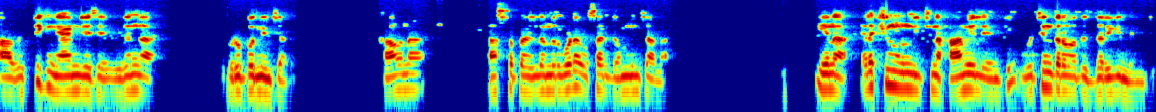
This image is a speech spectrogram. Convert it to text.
ఆ వ్యక్తికి న్యాయం చేసే విధంగా రూపొందించారు. కావున రాష్ట్ర ప్రజలందరూ కూడా ఒకసారి గమనించాల? ఈయన ఎలక్షన్ ముందు ఇచ్చిన హామీలు ఏంటి? వచ్చిన తర్వాత జరిగింది ఏంటి?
